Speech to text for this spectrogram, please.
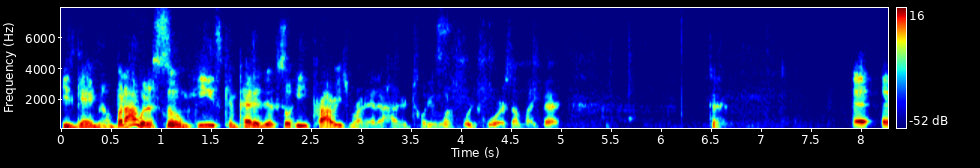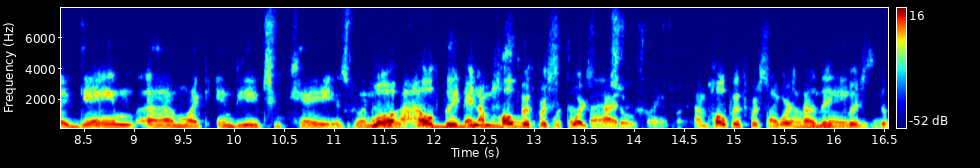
he's gaming on. But I would assume he's competitive, so he probably is running at 120, 144 or something like that. A, a game um, like NBA 2K is going to Well, hopefully- and I'm hoping for sports titles. I'm hoping for Like, sports titles they push the,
